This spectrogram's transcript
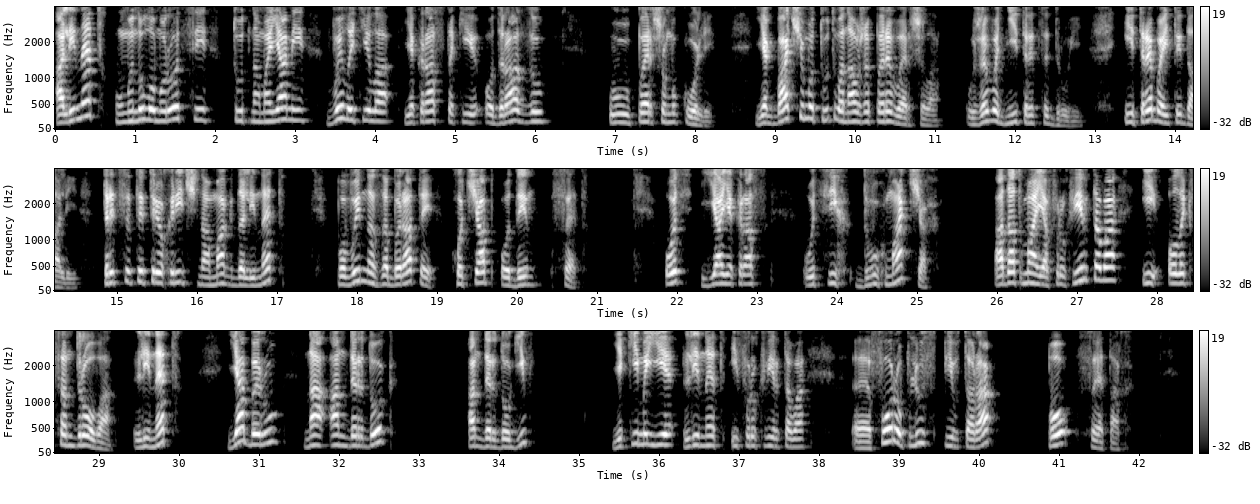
а Лінет у минулому році тут на Майамі вилетіла якраз таки одразу у першому колі. Як бачимо, тут вона вже перевершила, уже в одній 32 І треба йти далі. 33-річна Магда Лінет повинна забирати хоча б один сет. Ось я якраз у цих двох матчах Адат Майя Фрухвіртова і Олександрова Лінет я беру на андердог андердогів, якими є Лінет і Фрухвіртова, е, фору плюс півтора по сетах.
